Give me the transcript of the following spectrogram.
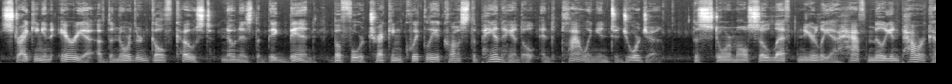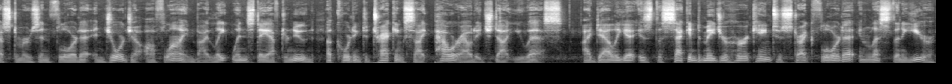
striking an area of the northern Gulf Coast known as the Big Bend before trekking quickly across the panhandle and plowing into Georgia. The storm also left nearly a half million power customers in Florida and Georgia offline by late Wednesday afternoon, according to tracking site poweroutage.us. Idalia is the second major hurricane to strike Florida in less than a year,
